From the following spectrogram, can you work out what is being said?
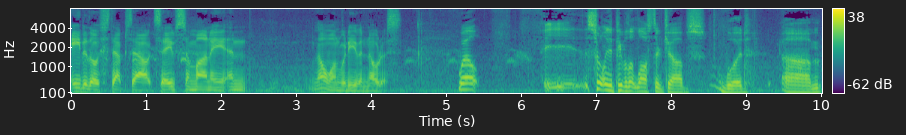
eight of those steps out, save some money, and no one would even notice. Well, eh, certainly the people that lost their jobs would. Um,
